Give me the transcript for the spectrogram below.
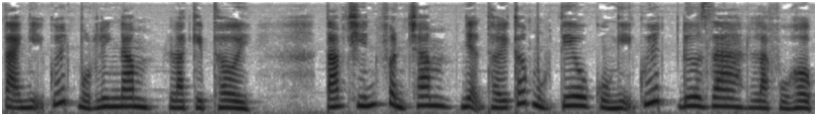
tại nghị quyết 105 là kịp thời, 89% nhận thấy các mục tiêu của nghị quyết đưa ra là phù hợp.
